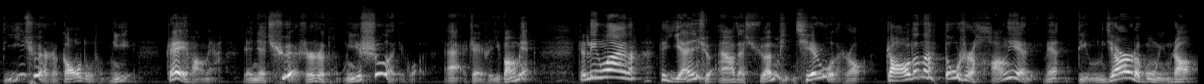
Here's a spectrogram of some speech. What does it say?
的确是高度统一，这方面啊人家确实是统一设计过的，哎，这是一方面。这另外呢，这严选啊在选品切入的时候找的呢都是行业里面顶尖的供应商，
